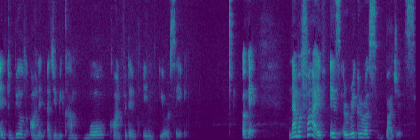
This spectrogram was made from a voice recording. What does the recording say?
and to build on it as you become more confident in your saving. Okay, number five is rigorous budgets.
